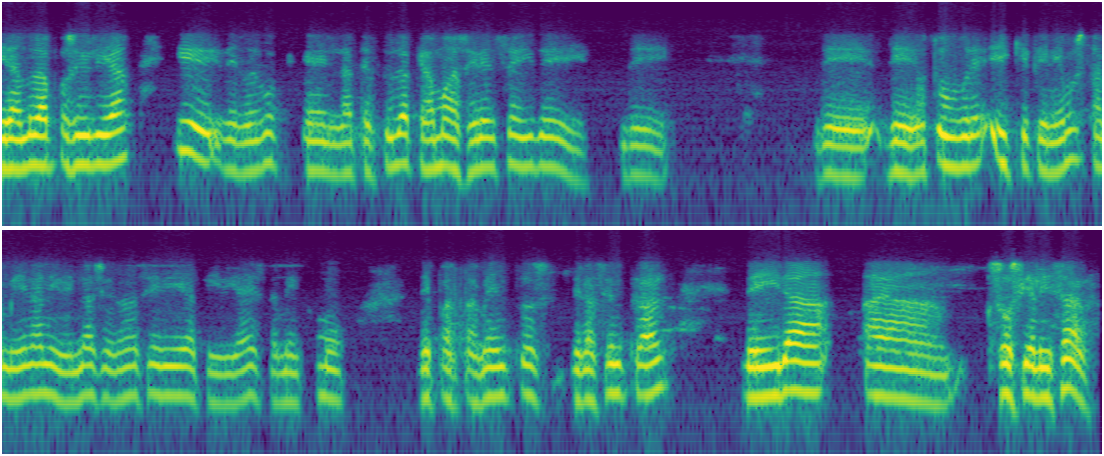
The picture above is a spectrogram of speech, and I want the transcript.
mirando la posibilidad y de, luego en la tertulia que vamos a hacer el 6 de, de, octubre y que tenemos también a nivel nacional una serie de actividades también como departamentos de la central de ir a, socializar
